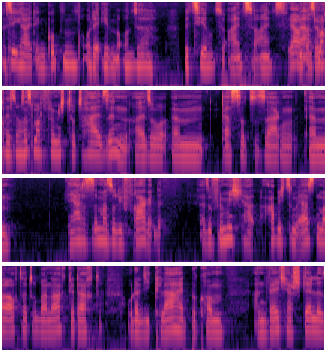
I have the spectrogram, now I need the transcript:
Sicherheit in Gruppen oder eben unsere Beziehung zu eins zu eins. Ja, und das macht, Person. das macht für mich total Sinn. Also, ähm, das sozusagen, ähm, ja, das ist immer so die Frage. Also für mich ha, habe ich zum ersten Mal auch darüber nachgedacht oder die Klarheit bekommen, an welcher Stelle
